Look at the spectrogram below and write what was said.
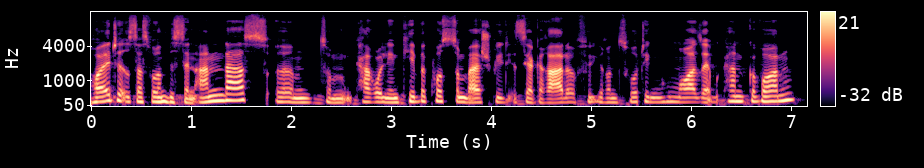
Heute ist das wohl ein bisschen anders. Ähm, zum Caroline Kebekus zum Beispiel, die ist ja gerade für ihren zotigen Humor sehr bekannt geworden.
